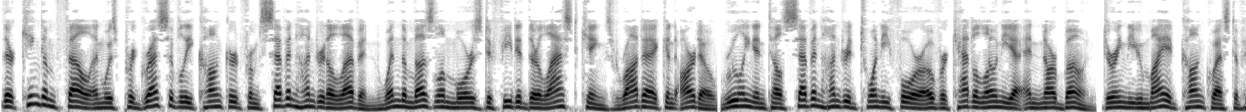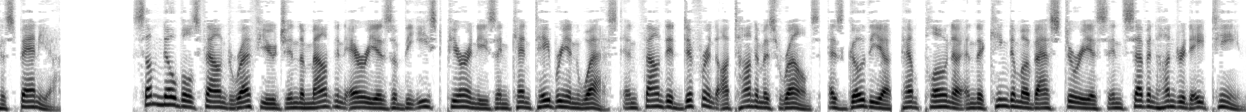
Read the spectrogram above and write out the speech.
Their kingdom fell and was progressively conquered from 711 when the Muslim Moors defeated their last kings Radaic and Ardo ruling until 724 over Catalonia and Narbonne during the Umayyad conquest of Hispania. Some nobles found refuge in the mountain areas of the East Pyrenees and Cantabrian West and founded different autonomous realms, as Gothia, Pamplona and the Kingdom of Asturias in 718.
